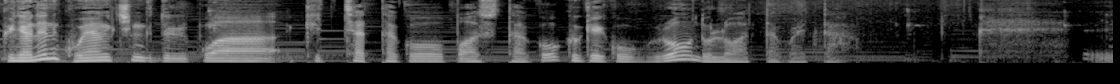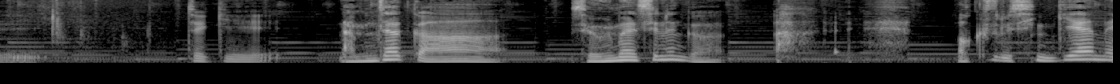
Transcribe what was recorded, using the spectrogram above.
그녀는 고향 친구들과 기차 타고 버스 타고 그 계곡으로 놀러 왔다고 했다. 저기 남자가 서울말 쓰는 거 억수로 신기하네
